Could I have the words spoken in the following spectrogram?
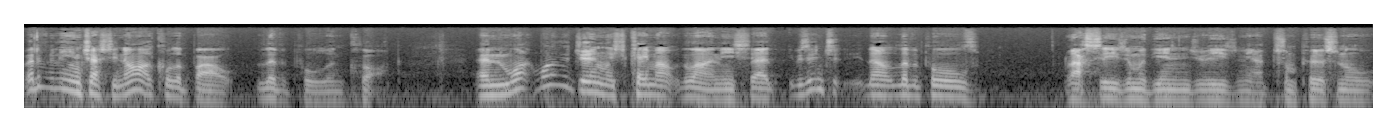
read a really interesting article about Liverpool and Klopp. And one, one of the journalists came out with the line. He said it was interesting. You know, Liverpool's last season with the injuries, and he had some personal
